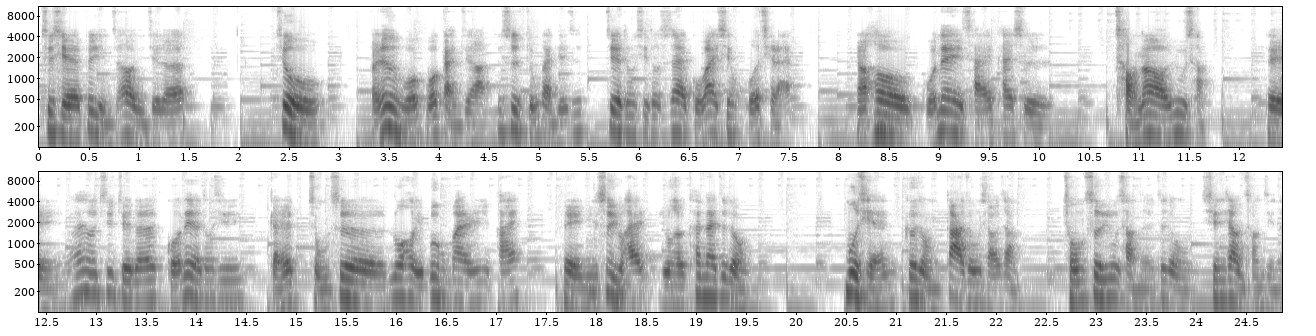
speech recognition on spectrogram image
这些背景之后，你觉得就反正我我感觉啊，就是总感觉这这些东西都是在国外先火起来，然后国内才开始吵闹入场。对，然后就觉得国内的东西感觉总是落后一步，慢人一拍。对，你是如还如何看待这种目前各种大中小厂冲刺入场的这种现象场景呢？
